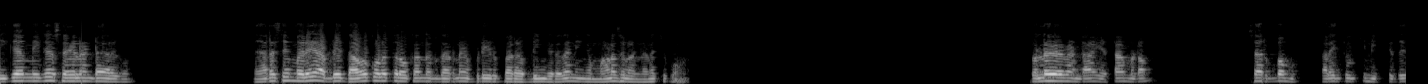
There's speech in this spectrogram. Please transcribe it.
மிக மிக சைலண்டா இருக்கும் நரசிம்மரே அப்படியே தவக்குளத்துல உட்காந்துருந்தாருன்னா எப்படி இருப்பாரு அப்படிங்கிறத நீங்க மனசுல நினைச்சுக்கோங்க. சொல்லவே வேண்டாம் எட்டாம் இடம். சர்பம் தலை தூக்கி நிக்குது.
